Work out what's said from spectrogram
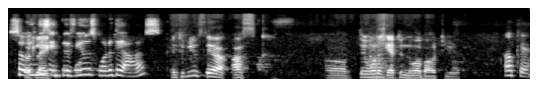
So But in these interviews, what do they ask? interviews, they are ask, uh, they want to get to know about you. Okay.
